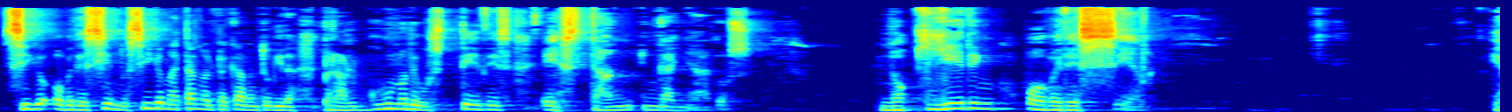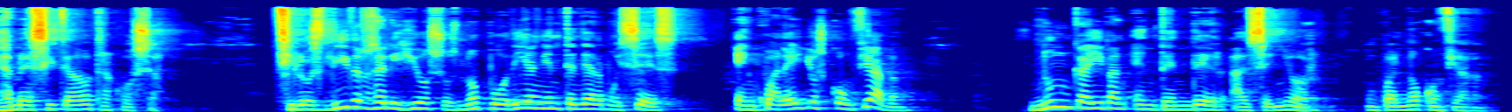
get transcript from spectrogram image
Sigue obedeciendo, sigue matando el pecado en tu vida. Pero algunos de ustedes están engañados. No quieren obedecer. Y déjame decirte otra cosa. Si los líderes religiosos no podían entender a Moisés, en cual ellos confiaban, nunca iban a entender al Señor, en cual no confiaban.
